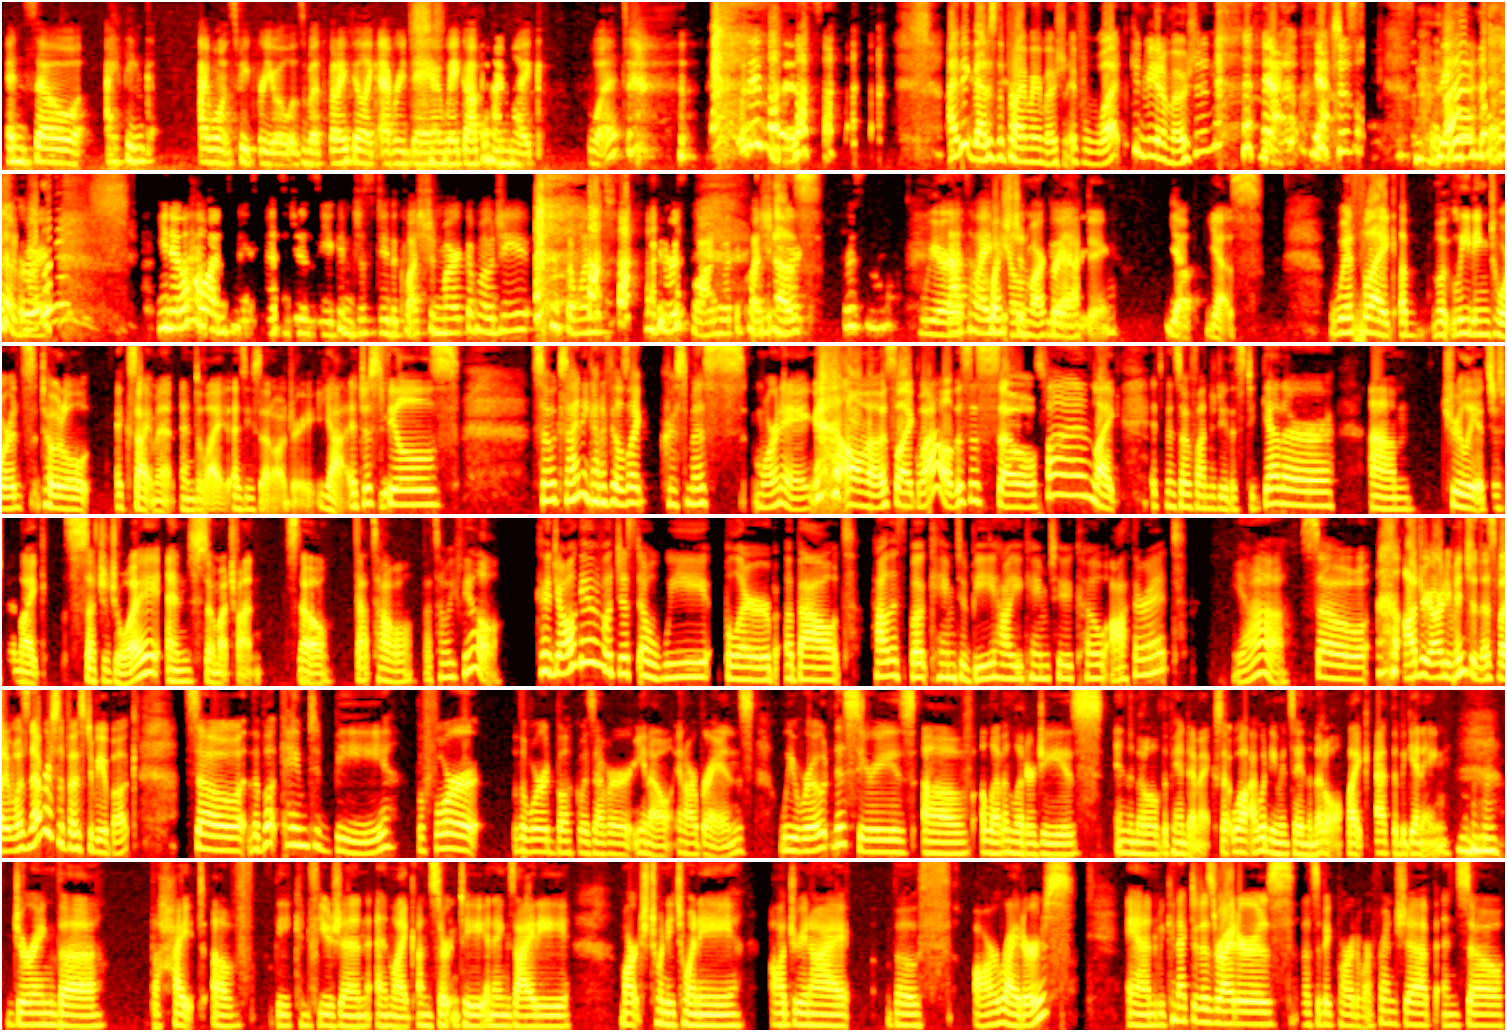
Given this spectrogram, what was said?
And so I think I won't speak for you, Elizabeth, but I feel like every day I wake up and I'm like, what? what is this? I think that is the primary emotion. If what can be an emotion, Yeah, yeah. just question mark. really? You know how on text messages you can just do the question mark emoji to someone's, you can respond with the question Yes, mark we are That's how I question mark through everything. reacting. Yep. Yes, with like a leading towards total excitement and delight, as you said, Audrey. Yeah, it just feels so exciting. Kind of feels like Christmas morning, almost. Like, wow, this is so fun. Like, it's been so fun to do this together. Um, truly, it's just been like such a joy and so much fun. So that's how that's how we feel. Could y'all give just a wee blurb about how this book came to be, how you came to co author it? Yeah. So Audrey already mentioned this, but it was never supposed to be a book. So the book came to be before the word book was ever, you know, in our brains. We wrote this series of 11 liturgies in the middle of the pandemic. So, well, I wouldn't even say in the middle, like at the beginning mm-hmm. during the the height of the confusion and like uncertainty and anxiety. March 2020, Audrey and I both are writers and we connected as writers. That's a big part of our friendship. And so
